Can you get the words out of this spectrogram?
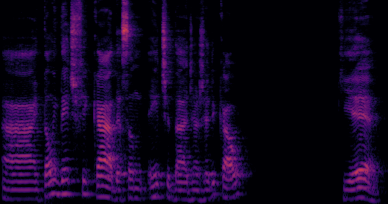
ah, então identificada essa entidade angelical, que é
